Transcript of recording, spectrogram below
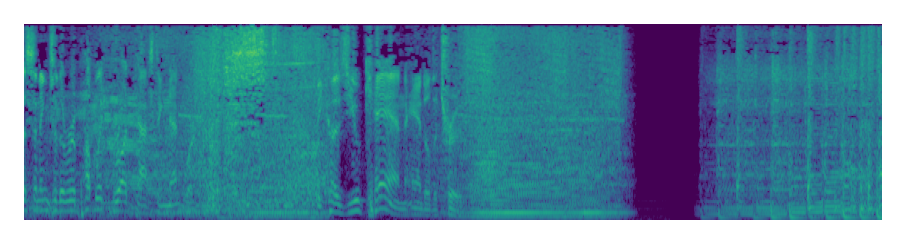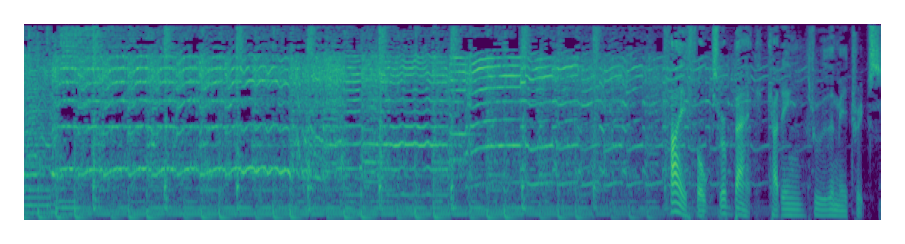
Listening to the Republic Broadcasting Network because you can handle the truth. Hi folks, we're back cutting through the matrix.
